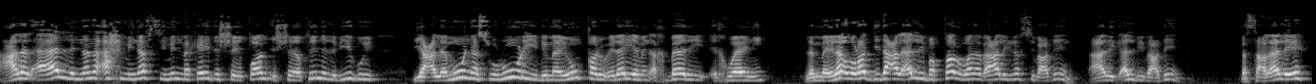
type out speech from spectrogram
على الأقل إن أنا أحمي نفسي من مكايد الشيطان الشياطين اللي بيجوا يعلمون سروري بما ينقل إلي من أخبار إخواني. لما يلاقوا ردي ده على الاقل يبطلوا وأنا بعالج نفسي بعدين أعالج قلبي بعدين. بس على الأقل إيه؟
